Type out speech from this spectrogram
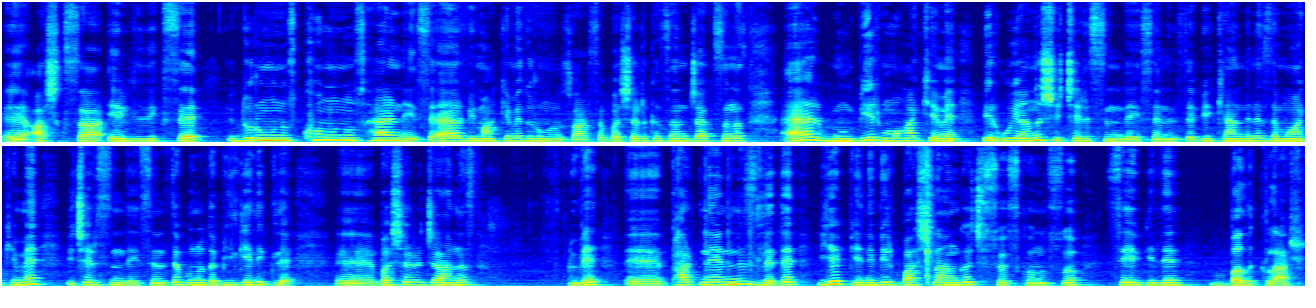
e, aşksa, evlilikse, durumunuz, konunuz her neyse eğer bir mahkeme durumunuz varsa başarı kazanacaksınız. Eğer bir muhakeme, bir uyanış içerisindeyseniz de bir kendinizle muhakeme içerisindeyseniz de bunu da bilgelikle e, başaracağınız ve e, partnerinizle de yepyeni bir başlangıç söz konusu sevgili balıklar.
